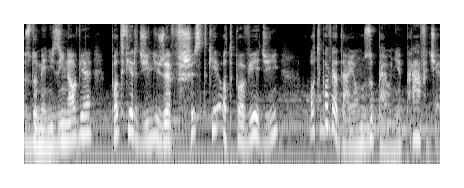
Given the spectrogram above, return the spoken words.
Zdumieni Zinowie potwierdzili, że wszystkie odpowiedzi odpowiadają zupełnie prawdzie.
